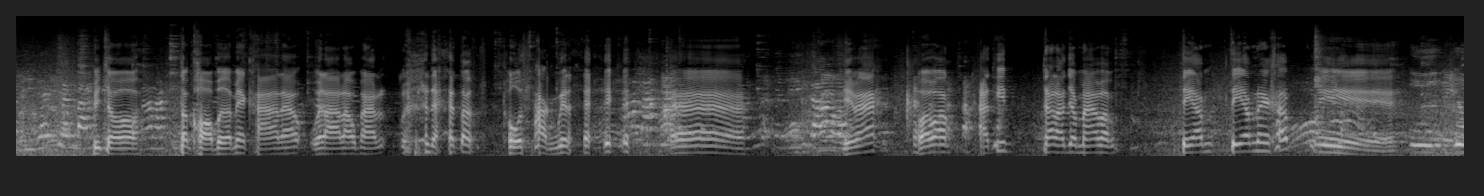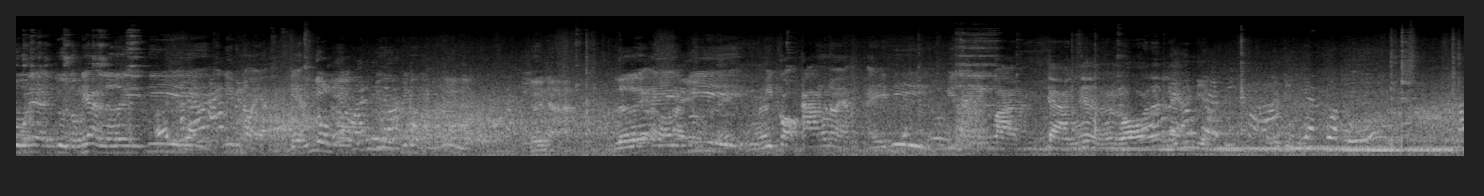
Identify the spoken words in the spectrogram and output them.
พอดีได้เพื่อนบ้านพี่โจน่ารักต้องขอเบอร์แม่ค้าแล้ว เวลาเรามา ต้องโทรสั่งไปเลยเออดีจังเห็นไหมบอกว่าอาทิตย์ถ้าเราจะมาบอกเตรียมเตรียมเลยครับนี่ อะเกียพี่ยงอยู่พี่ยเลยนะเลยไอ้ที่มีเกาะกลางมาหน่อยอะไอ้ที่มีไทยเลงวานอย่างเนี่ยรอนั่นเลยแล้วนี่เพื่เดียรียกพวกหนูเรา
